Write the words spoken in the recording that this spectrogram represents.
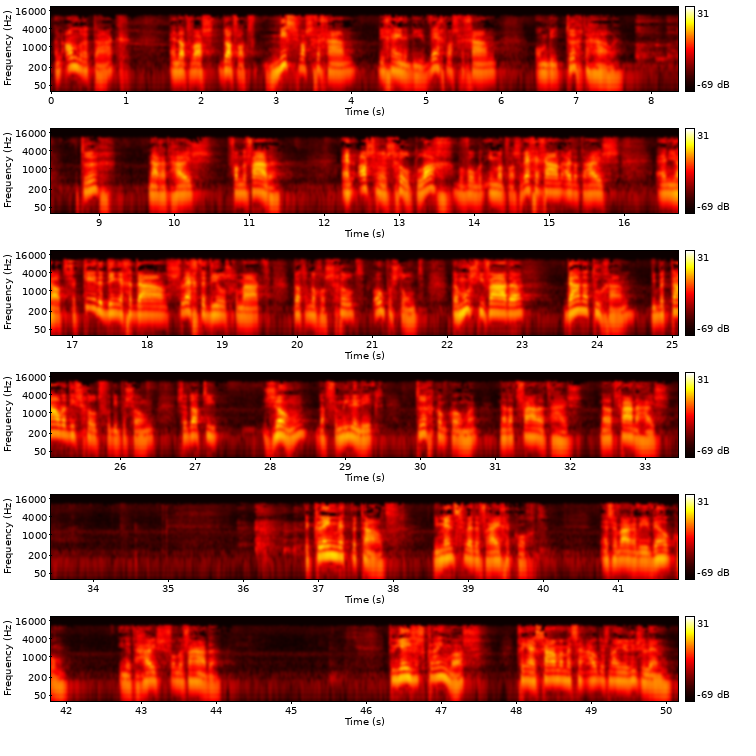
een andere taak. En dat was dat wat mis was gegaan, diegene die weg was gegaan, om die terug te halen. Terug naar het huis van de vader. En als er een schuld lag, bijvoorbeeld iemand was weggegaan uit het huis en die had verkeerde dingen gedaan, slechte deals gemaakt, dat er nog een schuld open stond, dan moest die vader daar naartoe gaan, die betaalde die schuld voor die persoon, zodat die zoon, dat familielid, terug kon komen naar dat vaderhuis, naar dat vaderhuis. De claim werd betaald. Die mensen werden vrijgekocht. En ze waren weer welkom in het huis van de Vader. Toen Jezus klein was, ging hij samen met zijn ouders naar Jeruzalem.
